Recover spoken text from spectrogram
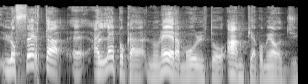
l'offerta eh, all'epoca non era molto ampia come oggi.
